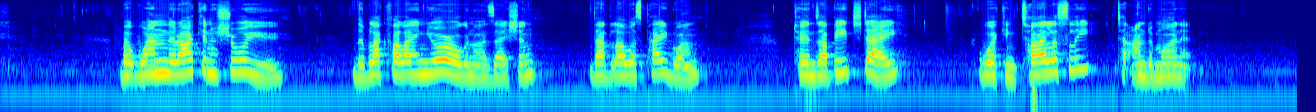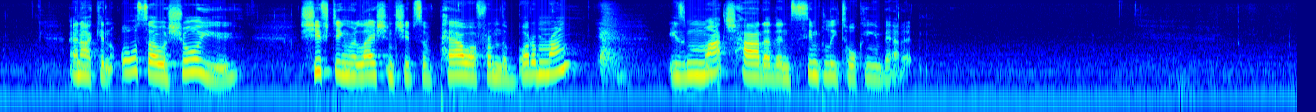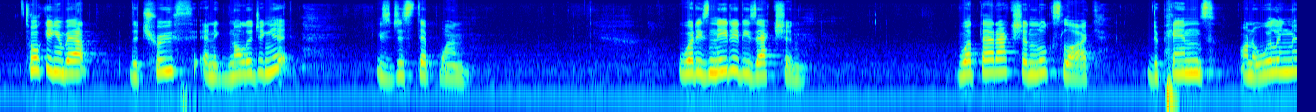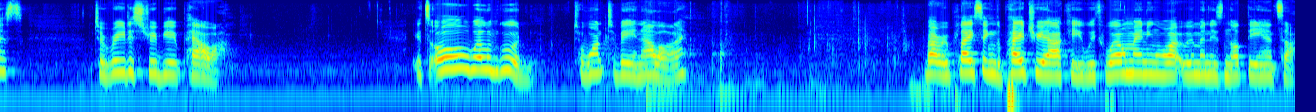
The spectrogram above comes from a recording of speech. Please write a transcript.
but one that I can assure you the blackfella in your organisation, that lowest paid one, turns up each day working tirelessly to undermine it. And I can also assure you, shifting relationships of power from the bottom rung is much harder than simply talking about it. Talking about the truth and acknowledging it is just step one. What is needed is action. What that action looks like depends on a willingness to redistribute power. It's all well and good to want to be an ally, but replacing the patriarchy with well meaning white women is not the answer.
